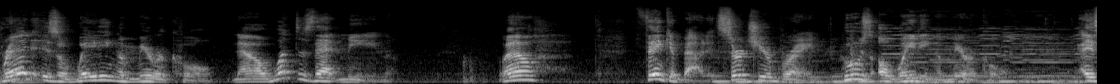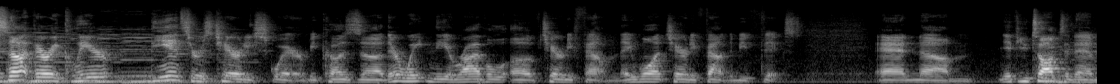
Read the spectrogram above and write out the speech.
Red is awaiting a miracle. Now, what does that mean? Well, think about it. Search your brain. Who's awaiting a miracle? It's not very clear, the answer is Charity Square because uh, they're waiting the arrival of Charity Fountain. They want Charity Fountain to be fixed, and um, if you talk to them,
